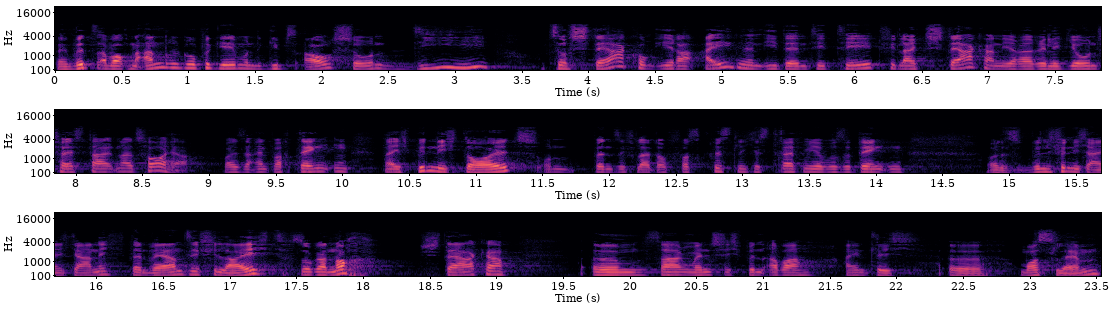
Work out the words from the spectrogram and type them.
Dann wird es aber auch eine andere Gruppe geben und die gibt es auch schon, die zur Stärkung ihrer eigenen Identität vielleicht stärker an ihrer Religion festhalten als vorher weil sie einfach denken, na, ich bin nicht deutsch und wenn sie vielleicht auf was Christliches treffen hier, wo sie denken, oh, das will finde ich eigentlich gar nicht, dann werden sie vielleicht sogar noch stärker ähm, sagen, Mensch, ich bin aber eigentlich äh, Moslem.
